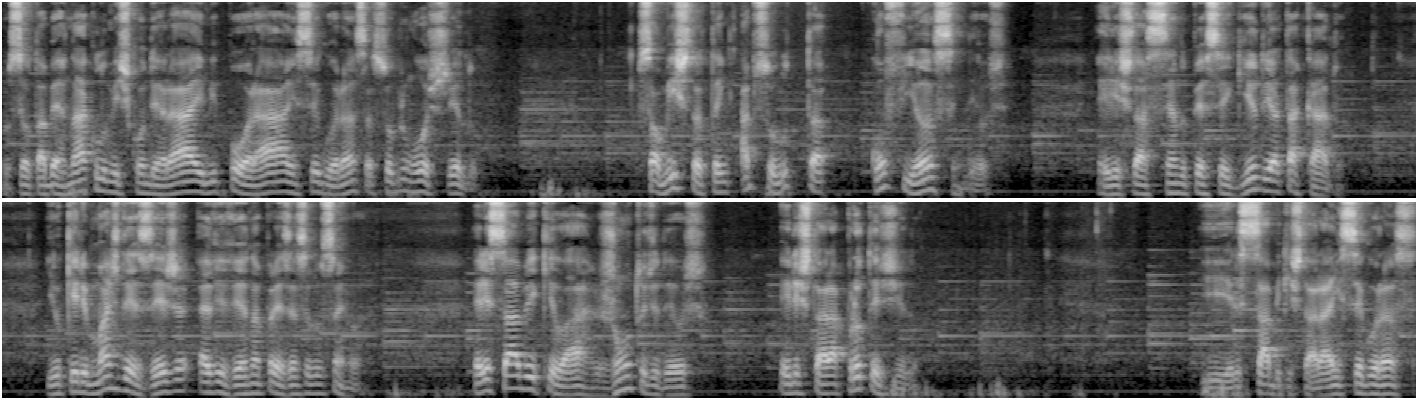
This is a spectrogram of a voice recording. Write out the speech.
No seu tabernáculo me esconderá e me porá em segurança sobre um rochedo o salmista tem absoluta confiança em Deus. Ele está sendo perseguido e atacado. E o que ele mais deseja é viver na presença do Senhor. Ele sabe que lá, junto de Deus, ele estará protegido. E ele sabe que estará em segurança.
